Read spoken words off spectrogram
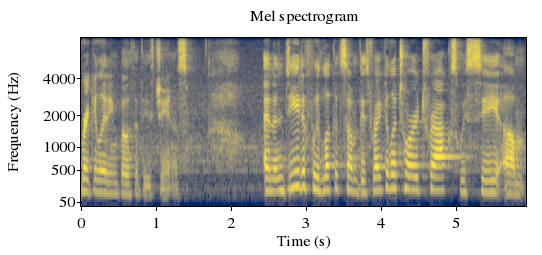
regulating both of these genes. And indeed, if we look at some of these regulatory tracks, we see, um,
